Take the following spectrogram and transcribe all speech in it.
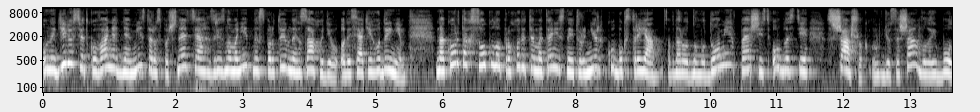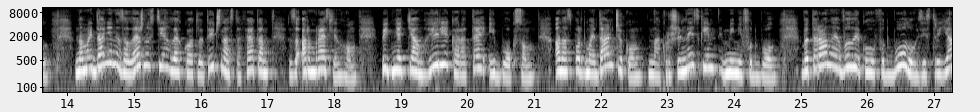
У неділю святкування Дня міста розпочнеться з різноманітних спортивних заходів о 10-й годині. На кортах Соколо проходитиме тенісний турнір Кубок Стрия. В Народному домі першість області з шашок, в ДЮСШ – волейбол. На Майдані Незалежності легкоатлетична естафета з армреслінгом, підняттям гирі, карате і боксом. А на спортмайданчику на Крушельницький – міні-футбол. Ветерани великого футболу зі Стрия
